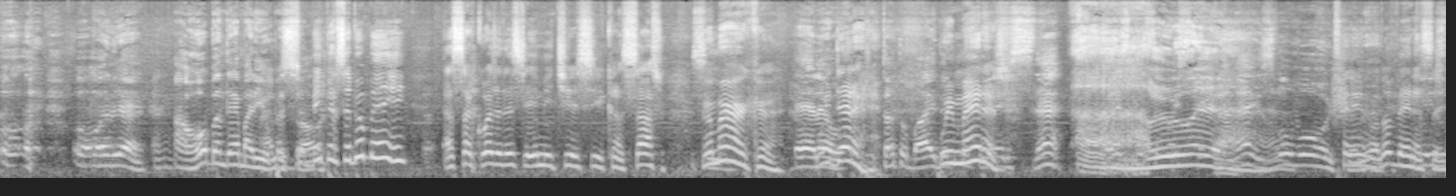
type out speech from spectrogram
Ô, ô, André, arroba André Marinho, Ah, pessoal. bem percebeu bem, hein? Essa coisa desse emitir esse cansaço. America, É, né? we o- did it. Tanto Biden. We made it. né? Lula. esteira, né? Slow motion. Né? mandou bem nessa aí.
